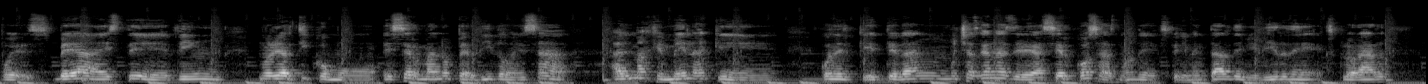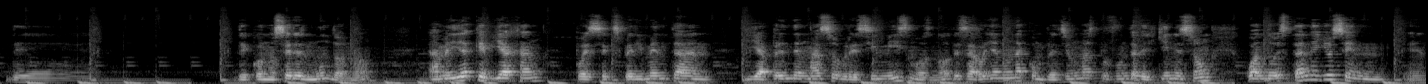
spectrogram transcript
pues, ve a este Dean Moriarty como ese hermano perdido, esa alma gemela que con el que te dan muchas ganas de hacer cosas, ¿no? De experimentar, de vivir, de explorar, de, de conocer el mundo, ¿no? A medida que viajan, pues experimentan y aprenden más sobre sí mismos, ¿no? Desarrollan una comprensión más profunda de quiénes son. Cuando están ellos en, en,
